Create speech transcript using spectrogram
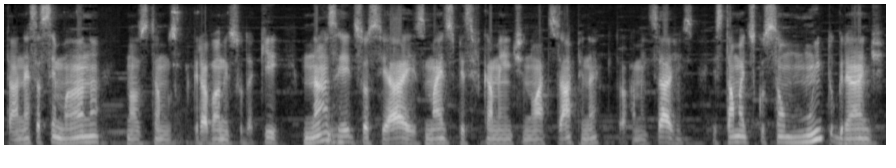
tá? Nessa semana, nós estamos gravando isso daqui. Nas redes sociais, mais especificamente no WhatsApp, né? Que troca mensagens, está uma discussão muito grande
